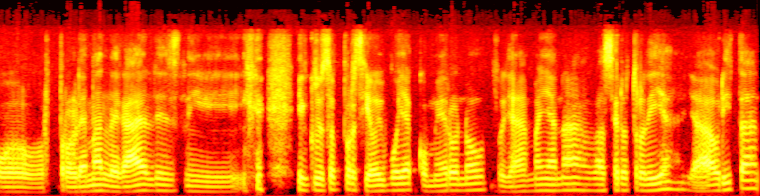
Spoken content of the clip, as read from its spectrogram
por problemas legales, ni incluso por si hoy voy a comer o no, pues ya mañana va a ser otro día, ya ahorita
